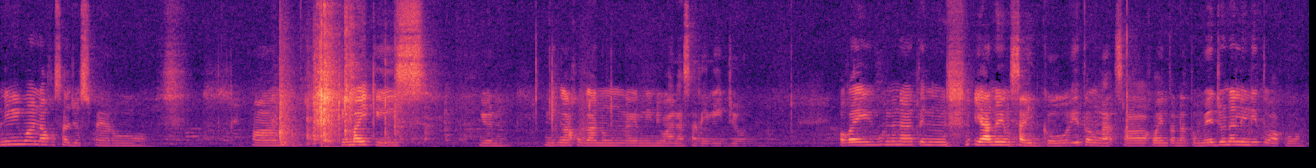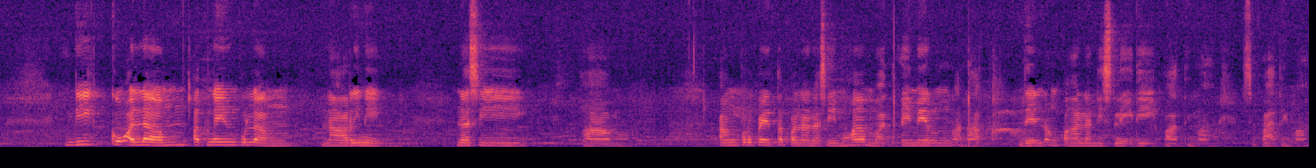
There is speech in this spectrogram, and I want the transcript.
naniniwala ako sa Diyos pero um, in my case, yun, hindi nga ako ganong naniniwala sa religion. Okay, muna natin iano yung side ko. Ito nga, sa kwento na to, medyo nalilito ako. Hindi ko alam at ngayon ko lang narinig na si um, ang propeta pala na si Muhammad ay merong anak. Then, ang pangalan is Lady Fatima. Si Fatima.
